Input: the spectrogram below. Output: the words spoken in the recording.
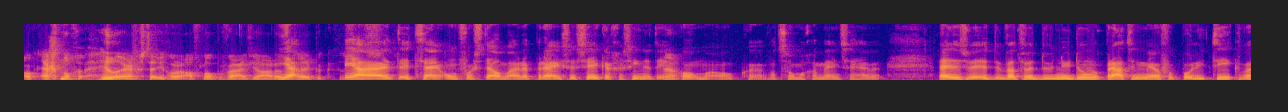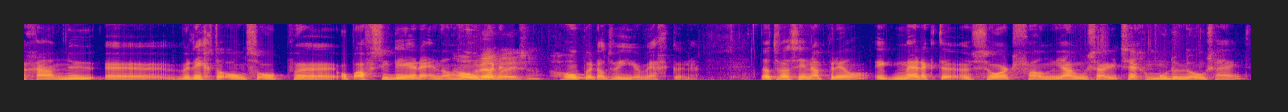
ook echt nog heel erg gestegen hoor, de afgelopen vijf jaar, dat ja, begreep ik. Dus ja, het, het, zijn onvoorstelbare prijzen, zeker gezien het inkomen ook, uh, wat sommige mensen hebben. dus wat we nu doen, we praten niet meer over politiek. We gaan nu, uh, we richten ons op, uh, op afstuderen en dan hopen, de, hopen dat we hier weg kunnen. Dat was in april. Ik merkte een soort van, ja, hoe zou je het zeggen, moedeloosheid.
